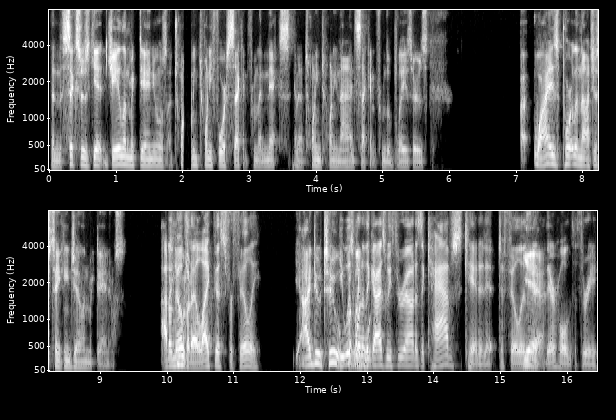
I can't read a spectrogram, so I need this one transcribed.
Then the Sixers get Jalen McDaniels, a 2024 second from the Knicks, and a 2029 second from the Blazers. Uh, why is Portland not just taking Jalen McDaniels? I don't know, but I like this for Philly. Yeah, I do too. He was one like, of the guys we threw out as a Cavs candidate to fill in Yeah. their hole into three.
